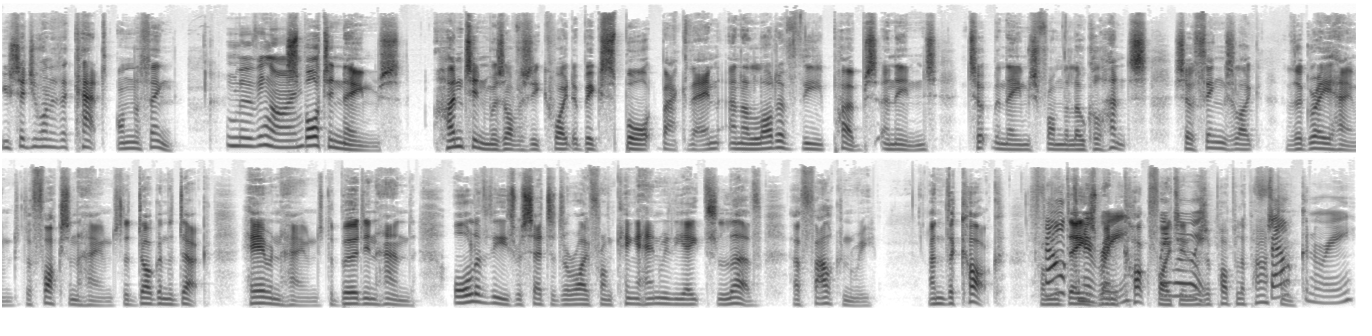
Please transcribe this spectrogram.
You said you wanted a cat on the thing. Moving on. Sporting names. Hunting was obviously quite a big sport back then, and a lot of the pubs and inns took the names from the local hunts. So things like the greyhound, the fox and hounds, the dog and the duck, hare and hound, the bird in hand, all of these were said to derive from King Henry VIII's love of falconry, and the cock from the days when cockfighting Wait, wait, was a popular pastime. Falconry.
